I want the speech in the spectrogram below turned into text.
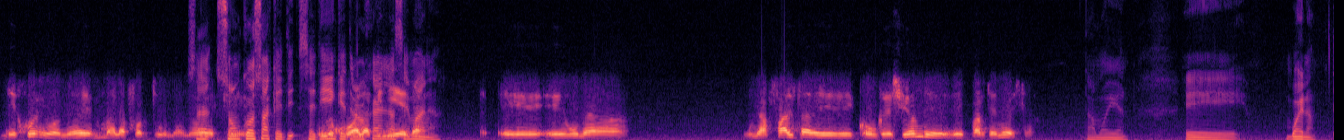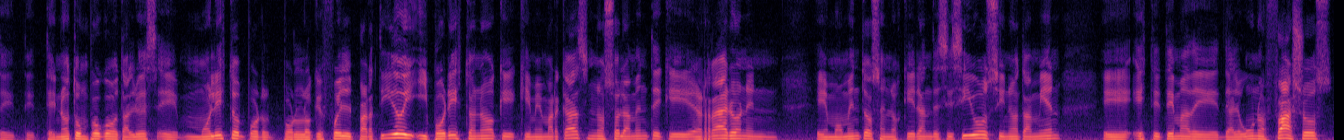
de juego, no es mala fortuna. ¿no? son cosas que se tienen que trabajar en la semana. Eh, es una una falta de, concreción de, parte nuestra. Está muy bien. Eh, bueno, te, te, noto un poco tal vez eh, molesto por, por lo que fue el partido y, por esto no que, que, me marcás, no solamente que erraron en, en momentos en los que eran decisivos, sino también eh, este tema de, algunos fallos.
